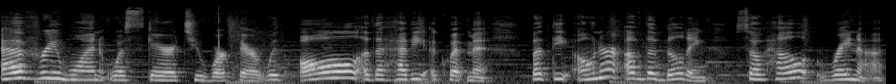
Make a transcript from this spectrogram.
Everyone was scared to work there with all of the heavy equipment, but the owner of the building, Sohel Rana,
